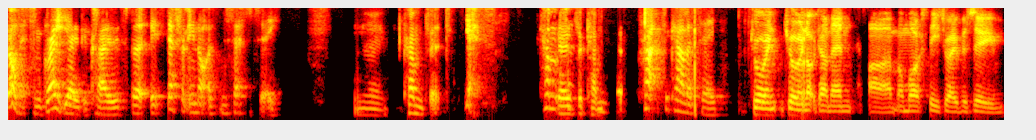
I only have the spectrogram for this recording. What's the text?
Oh, there's some great yoga clothes, but it's definitely not a necessity. No, comfort. Yes, Go comfort, for comfort. practicality. during during lockdown then um, and whilst these are over zoom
